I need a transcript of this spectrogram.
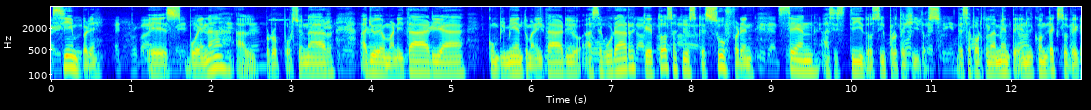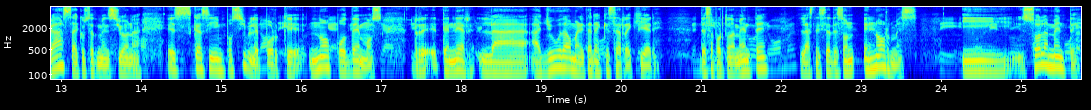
siempre es buena al proporcionar ayuda humanitaria, cumplimiento humanitario, asegurar que todos aquellos que sufren sean asistidos y protegidos. Desafortunadamente, en el contexto de Gaza que usted menciona, es casi imposible porque no podemos tener la ayuda humanitaria que se requiere. Desafortunadamente, las necesidades son enormes y solamente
